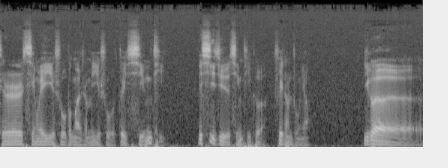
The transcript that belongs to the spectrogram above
其实行为艺术，甭管什么艺术，对形体，那戏剧的形体课。非常重要。一个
